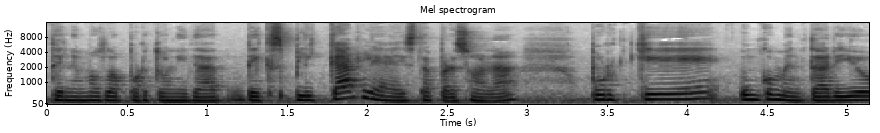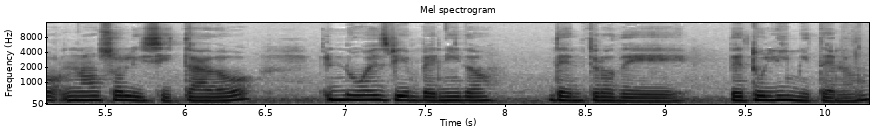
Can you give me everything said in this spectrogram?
tenemos la oportunidad de explicarle a esta persona por qué un comentario no solicitado no es bienvenido dentro de, de tu límite, ¿no?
